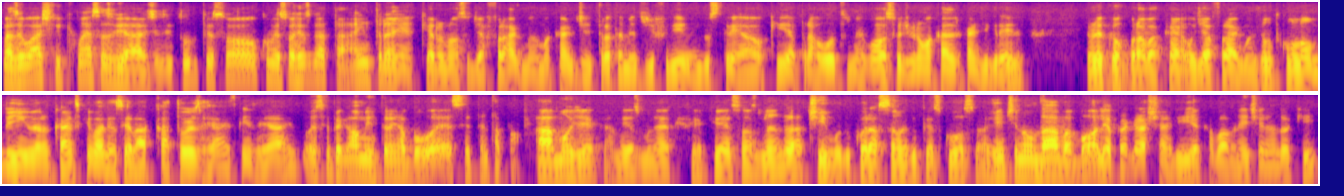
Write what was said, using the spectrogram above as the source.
Mas eu acho que com essas viagens e tudo, o pessoal começou a resgatar a entranha, que era o nosso diafragma, uma carne de tratamento de frio industrial que ia para outros negócios, ele virou uma casa de carne de grelha. Eu lembro que eu comprava o diafragma junto com o lombinho, eram carnes que valiam, sei lá, 14 reais, 15 reais. Você pegar uma entranha boa é 70 pau. A mojeca mesmo, né? Que, são as glândulas timo do coração e do pescoço. A gente não dava bola, para graxaria, acabava nem tirando aqui.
